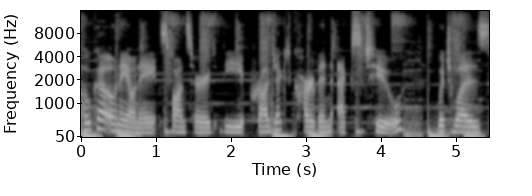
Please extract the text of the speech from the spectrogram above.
Hoka One One sponsored the Project Carbon X2, which was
